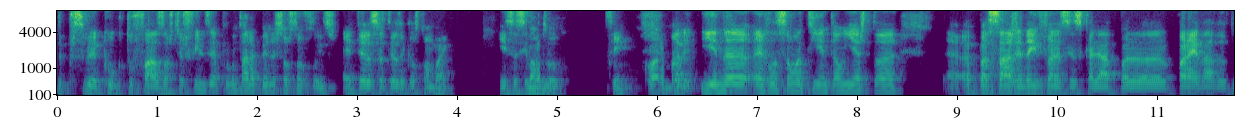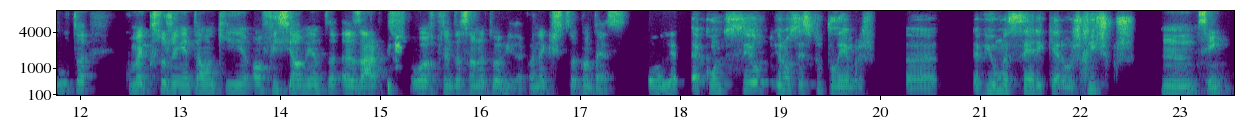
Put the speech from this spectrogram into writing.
de perceber que o que tu fazes aos teus filhos é perguntar apenas se eles estão felizes, é ter a certeza que eles estão bem. Isso acima claro. de tudo. Sim. Claro. Olha, e ainda em relação a ti, então, e esta a passagem da infância, se calhar, para, para a idade adulta, como é que surgem então aqui oficialmente as artes ou a representação na tua vida? Quando é que isto acontece? Olha, aconteceu, eu não sei se tu te lembras, uh, havia uma série que era Os Riscos. Uhum, sim,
